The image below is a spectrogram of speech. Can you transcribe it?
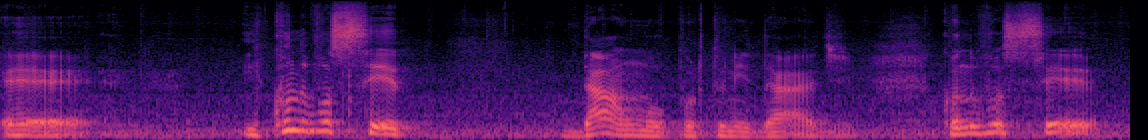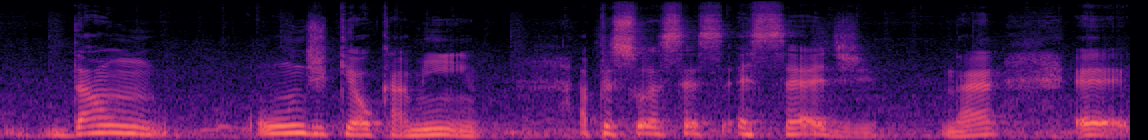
é, e quando você dá uma oportunidade, quando você dá um onde que é o caminho, a pessoa excede, né? É,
